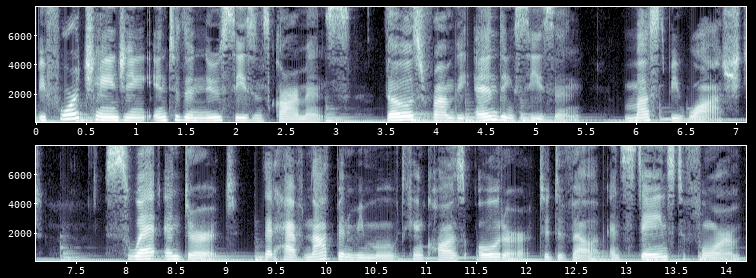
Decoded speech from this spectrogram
Before changing into the new season's garments, those from the ending season must be washed. Sweat and dirt that have not been removed can cause odor to develop and stains to form.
